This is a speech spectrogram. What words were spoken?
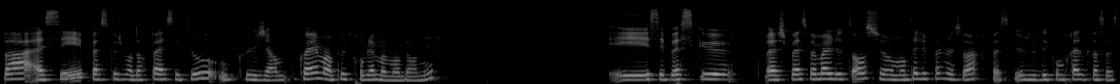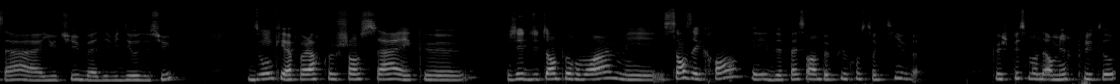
pas assez parce que je m'endors pas assez tôt ou que j'ai quand même un peu de problème à m'endormir. Et c'est parce que bah, je passe pas mal de temps sur mon téléphone le soir parce que je décompresse grâce à ça, à YouTube, à des vidéos dessus. Donc il va falloir que je change ça et que j'ai du temps pour moi, mais sans écran et de façon un peu plus constructive, que je puisse m'endormir plus tôt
